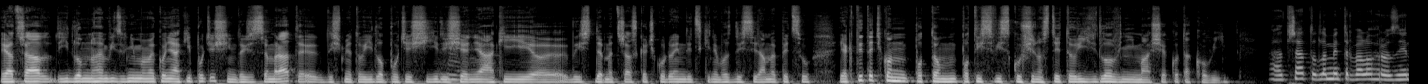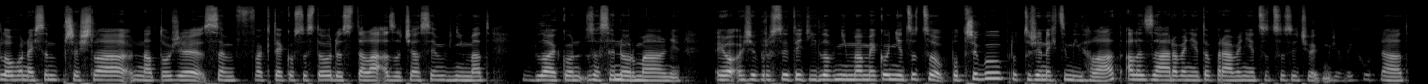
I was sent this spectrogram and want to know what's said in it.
Já třeba jídlo mnohem víc vnímám jako nějaký potěšení, takže jsem rád, když mě to jídlo potěší, když je nějaký, eh, když jdeme třeba skačku do indický nebo když si dáme pizzu. Jak ty teď potom po té své zkušenosti to jídlo vnímáš jako takový? A třeba tohle mi trvalo hrozně dlouho, než jsem přešla na to, že jsem fakt jako se z toho dostala a začala jsem vnímat jídlo jako zase normálně. Jo, a že prostě teď jídlo vnímám jako něco, co potřebuju, protože nechci mít hlad, ale zároveň je to právě něco, co si člověk může vychutnat,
